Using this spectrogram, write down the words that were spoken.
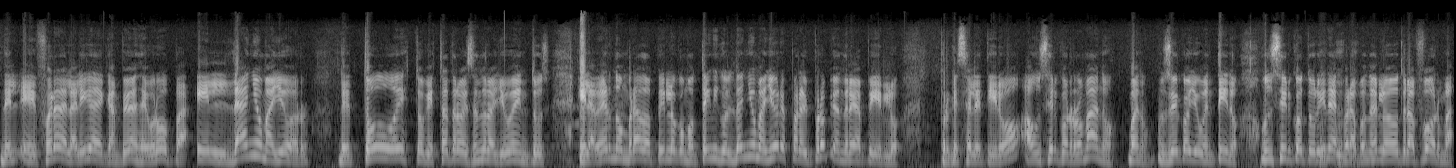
del- eh, fuera de la Liga de Campeones de Europa. El daño mayor de todo esto que está atravesando la Juventus, el haber nombrado a Pirlo como técnico, el daño mayor es para el propio Andrea Pirlo, porque se le tiró a un circo romano, bueno, un circo juventino, un circo turinés, para ponerlo de otra forma.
